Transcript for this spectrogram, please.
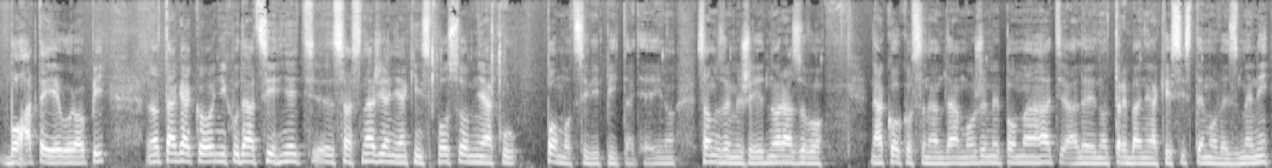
bohatej Európy, no tak ako oni chudáci hneď sa snažia nejakým spôsobom nejakú pomoc si vypýtať. Hej. No, samozrejme, že jednorazovo nakoľko sa nám dá, môžeme pomáhať, ale no, treba nejaké systémové zmeny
